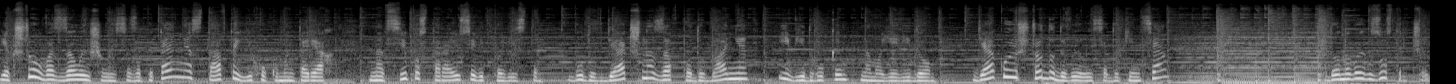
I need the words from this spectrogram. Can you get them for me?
Якщо у вас залишилися запитання, ставте їх у коментарях. На всі постараюся відповісти. Буду вдячна за вподобання і відгуки на моє відео. Дякую, що додивилися до кінця. До нових зустрічей!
